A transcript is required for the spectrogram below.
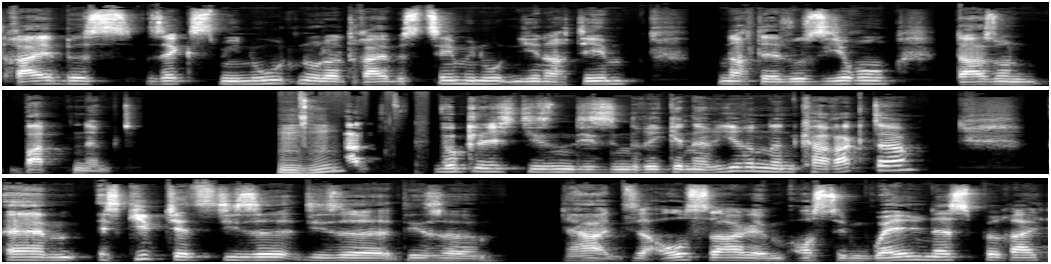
drei bis sechs Minuten oder drei bis zehn Minuten, je nachdem, nach der Dosierung, da so ein Bad nimmt. Mhm. Wirklich diesen, diesen regenerierenden Charakter. Ähm, es gibt jetzt diese, diese, diese, ja, diese Aussage im, aus dem Wellness-Bereich,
